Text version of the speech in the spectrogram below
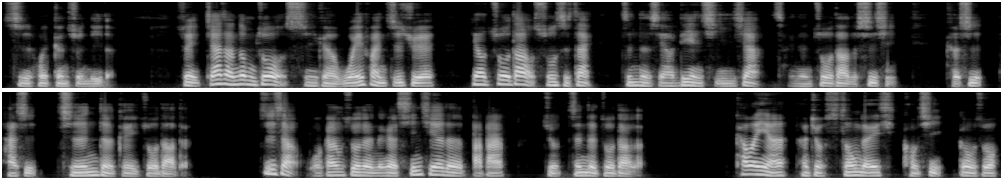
是会更顺利的。所以家长这么做是一个违反直觉，要做到，说实在，真的是要练习一下才能做到的事情。可是他是真的可以做到的，至少我刚刚说的那个星期二的爸爸就真的做到了。看完牙，他就松了一口气，跟我说：“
